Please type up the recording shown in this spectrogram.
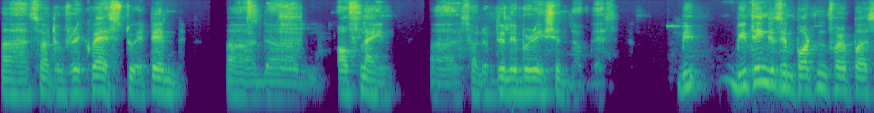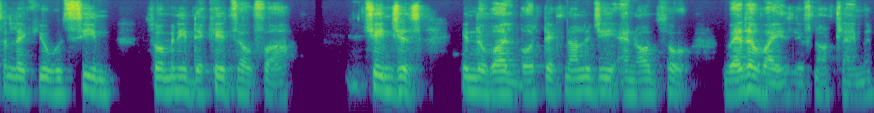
uh, sort of request to attend uh, the offline uh, sort of deliberations of this. We, think it's important for a person like you who's seen so many decades of uh, changes in the world, both technology and also weather-wise, if not climate.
